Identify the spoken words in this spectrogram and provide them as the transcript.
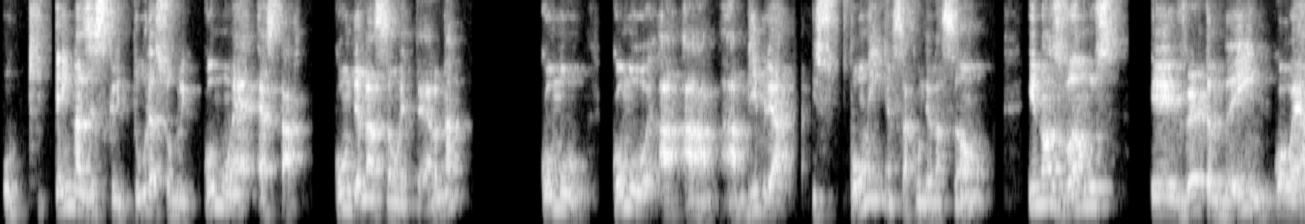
o que tem nas Escrituras sobre como é esta condenação eterna, como, como a, a, a Bíblia expõe essa condenação, e nós vamos eh, ver também qual é,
